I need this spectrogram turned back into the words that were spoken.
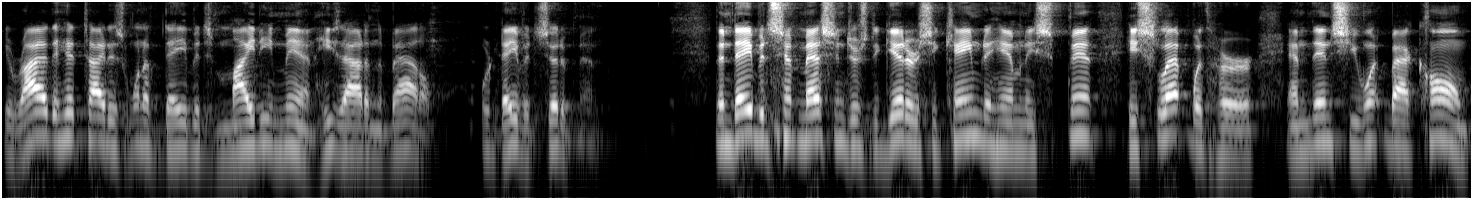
Uriah the Hittite is one of David's mighty men. He's out in the battle, where David should have been. Then David sent messengers to get her. She came to him, and he spent, he slept with her, and then she went back home.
